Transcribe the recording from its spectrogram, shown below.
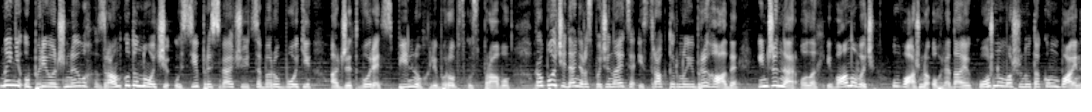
Нині у період жнив зранку до ночі усі присвячують себе роботі, адже творять спільну хліборобську справу. Робочий день розпочинається із тракторної бригади. Інженер Олег Іванович уважно оглядає кожну машину та комбайн,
